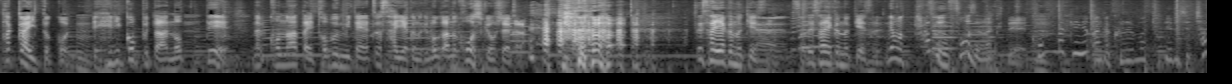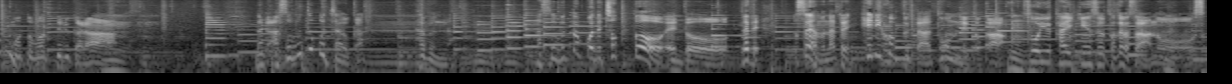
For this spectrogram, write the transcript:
高いとこ、ん。ヘリコプター乗って、なんかこの辺り飛ぶみたいなやつが最悪のケース僕あの高所恐怖症やから。それ最悪のケース、うんそれ最悪のケース、うん。でも多分そうじゃなくて、こんだけなんか車来てるしチャリも止まってるから、なんか遊ぶとこちゃうか？多分な。うんうん遊ぶとこでちょっと、えっとだってそうやもんな。だってヘリコプター飛んでとか、うん。そういう体験する例えばさあの、ス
